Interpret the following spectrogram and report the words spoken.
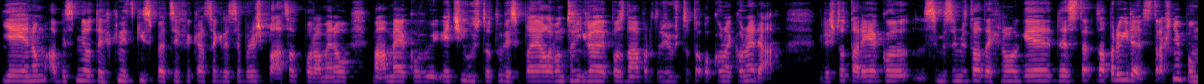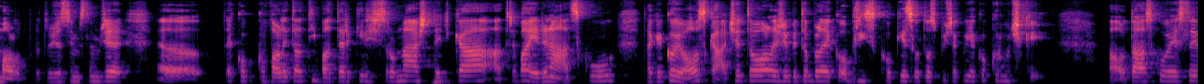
je jenom, abys měl technické specifikace, kde se budeš plácat po ramenou. Máme jako větší hustotu displeje, ale on to nikdo nepozná, protože už to to oko jako nedá. Když to tady jako si myslím, že ta technologie jde, za prvý jde strašně pomalu, protože si myslím, že uh, jako kvalita té baterky, když srovnáš teďka a třeba jedenáctku, tak jako jo, skáče to, ale že by to byly jako obří skoky, jsou to spíš takové jako krůčky. A otázkou je, jestli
